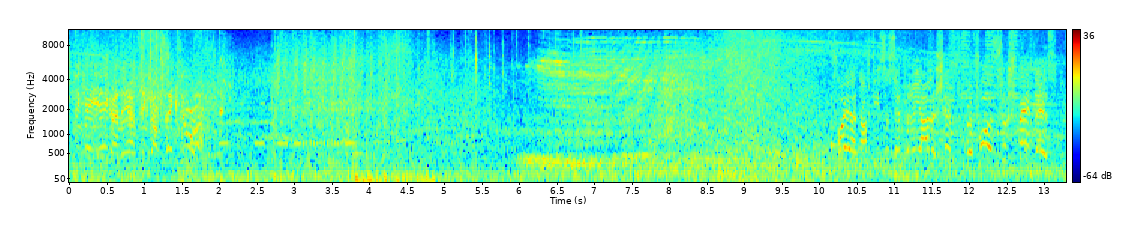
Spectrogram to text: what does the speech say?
Feindlicher Jäger nähert sich auf 6 Uhr. Feuert auf dieses imperiale Schiff, bevor es zu spät ist!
